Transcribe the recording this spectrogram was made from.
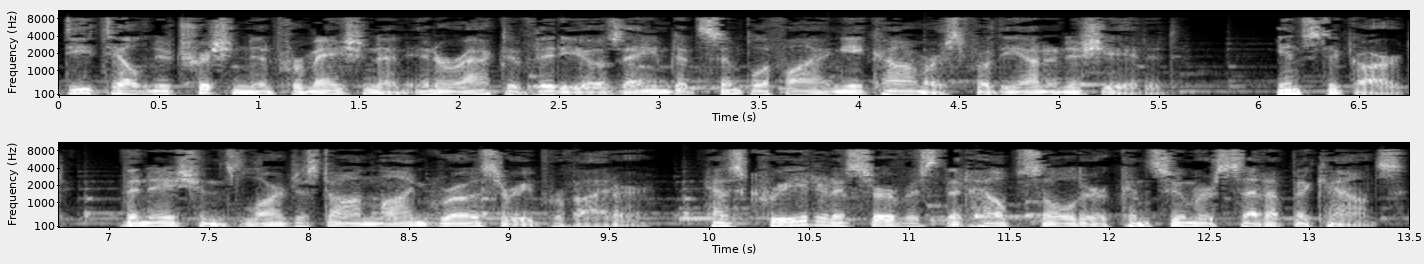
detailed nutrition information and interactive videos aimed at simplifying e-commerce for the uninitiated. Instacart, the nation's largest online grocery provider, has created a service that helps older consumers set up accounts,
